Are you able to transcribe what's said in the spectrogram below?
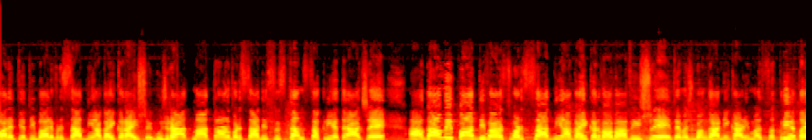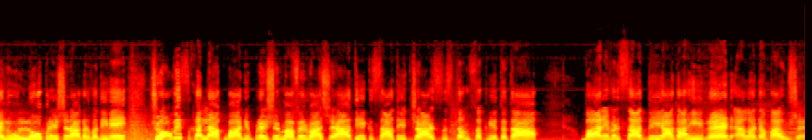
ભારેથી અતિ ભારે વરસાદની આગાહી કરાઈ છે. ગુજરાતમાં ત્રણ વરસાદી સિસ્ટમ સક્રિય થયા છે. આગામી પાંચ દિવસ વરસાદની આગાહી કરવામાં આવી છે. તેમજ બંગાળની ખાડીમાં સક્રિય થયેલું લો પ્રેશર આગળ વધીને ચોવીસ કલાકમાં ડિપ્રેશનમાં ફેરવાશે. આથી એક સાથે ચાર સિસ્ટમ સક્રિય થતા ભારે વરસાદની આગાહી રેડ એલર્ટ અપાયું છે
